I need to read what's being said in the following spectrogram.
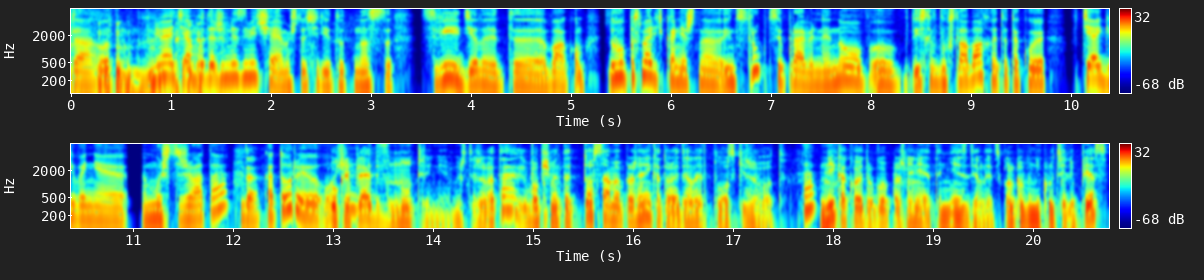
Да, вот, понимаете, а мы даже не замечаем, что сидит тут у нас Цви и делает э, вакуум. Ну, вы посмотрите, конечно, инструкции правильные, но э, если в двух словах, это такое втягивание мышц живота, Да. которые очень... Укрепляют внутренние мышцы живота. В общем, это то самое упражнение, которое делает плоский живот. Да. Никакое другое упражнение это не сделает. Сколько вы ни крутили пресс,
